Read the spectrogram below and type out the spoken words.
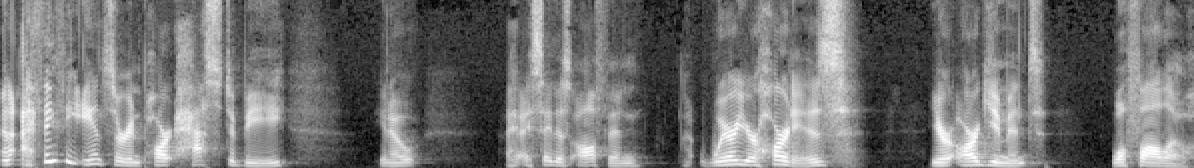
And I think the answer in part has to be, you know, I, I say this often where your heart is, your argument will follow.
